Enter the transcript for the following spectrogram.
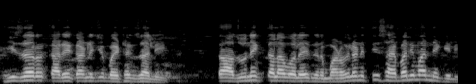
ही जर कार्यकारिणीची बैठक झाली तर अजून एक त्याला वलय निर्माण होईल आणि ती साहेबांनी मान्य केली.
